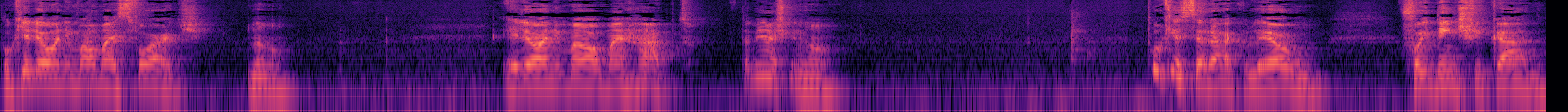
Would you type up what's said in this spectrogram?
Porque ele é o animal mais forte? Não. Ele é o animal mais rápido? Também acho que não. Por que será que o leão foi identificado?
